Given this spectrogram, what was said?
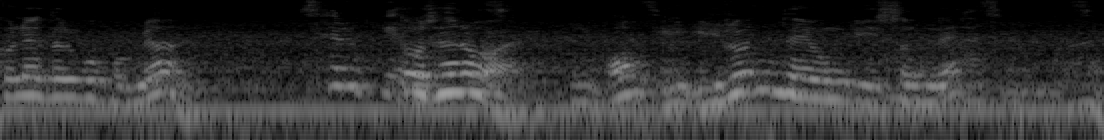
꺼내 들고 보면 새롭게. 또 새로워요 어? 맞아요. 이, 이런 내용도 있었네 맞아요. 맞아요.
